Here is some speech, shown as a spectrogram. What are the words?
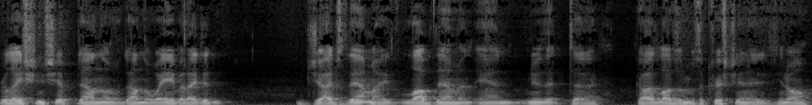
relationship down the down the way, but I didn't judge them. I loved them and, and knew that uh, God loves them as a Christian. And, you know,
